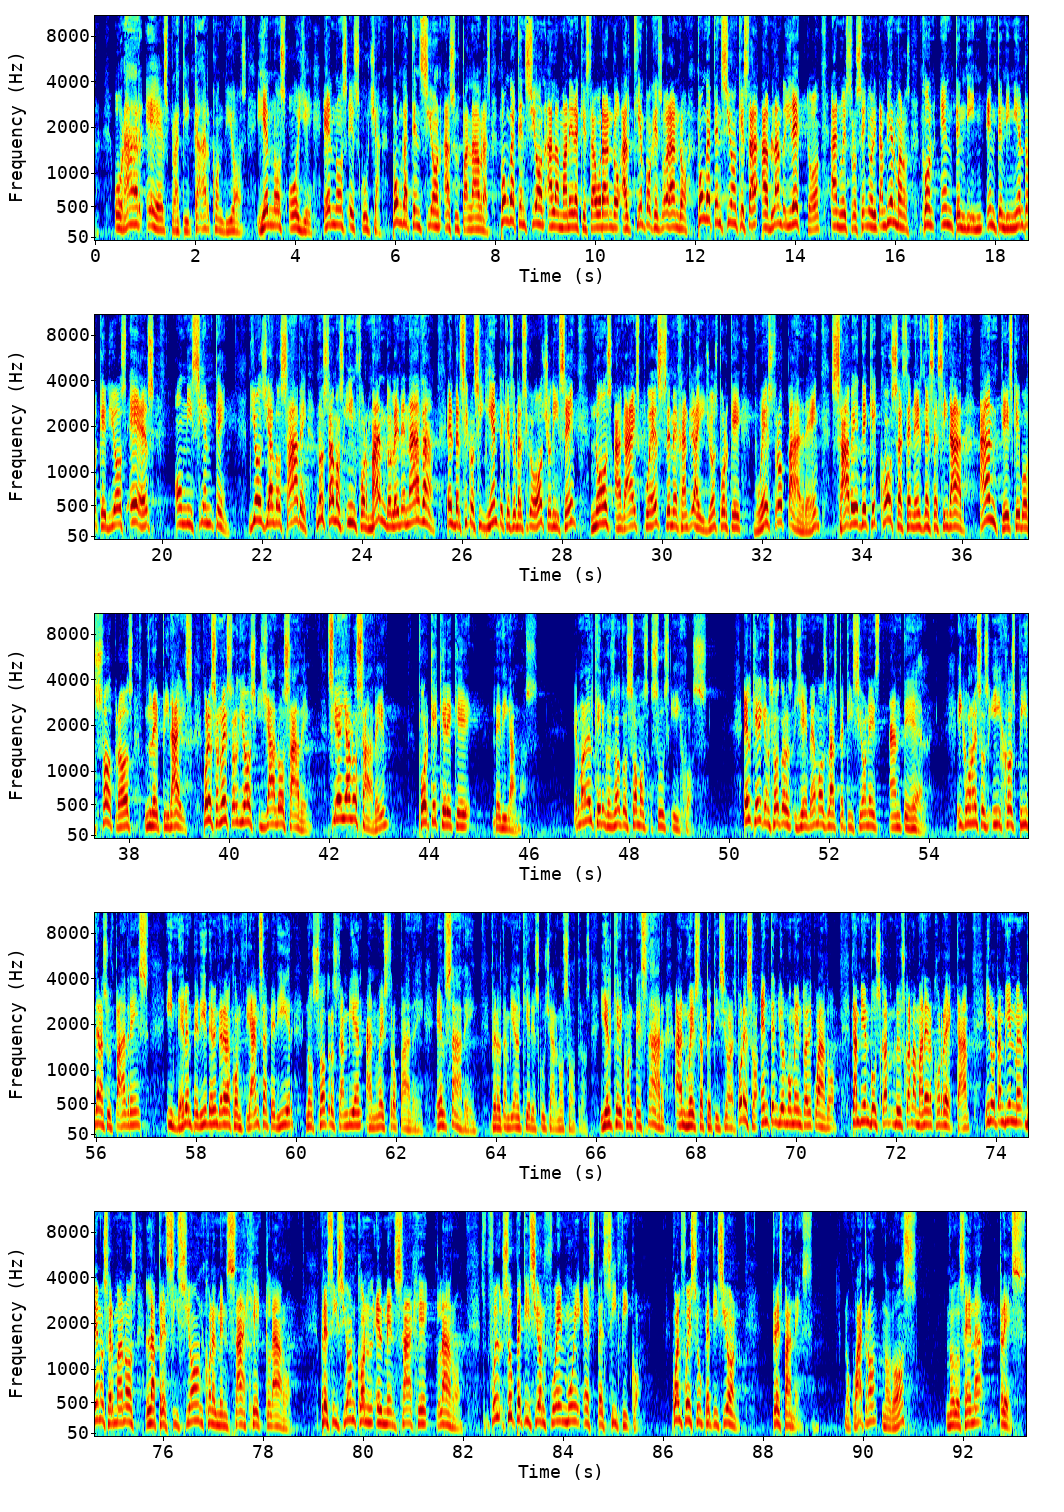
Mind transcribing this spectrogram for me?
Orar es platicar con Dios y Él nos oye, Él nos escucha. Ponga atención a sus palabras, ponga atención a la manera que está orando, al tiempo que está orando, ponga atención que está hablando directo a nuestro Señor. Y también, hermanos, con entendimiento que Dios es omnisciente. Dios ya lo sabe. No estamos informándole de nada. El versículo siguiente, que es el versículo 8, dice, no os hagáis pues semejantes a ellos, porque vuestro Padre sabe de qué cosas tenéis necesidad antes que vosotros le pidáis. Por eso nuestro Dios ya lo sabe. Si ella lo sabe, ¿por qué quiere que le digamos? Hermano, Él quiere que nosotros somos sus hijos. Él quiere que nosotros llevemos las peticiones ante Él. Y como nuestros hijos pidan a sus padres y deben pedir, deben tener la confianza a pedir, nosotros también a nuestro Padre. Él sabe pero también Él quiere escuchar nosotros. Y Él quiere contestar a nuestras peticiones. Por eso entendió el momento adecuado. También buscar, buscar la manera correcta. Y lo, también vemos, hermanos, la precisión con el mensaje claro. Precisión con el mensaje claro. su petición fue muy específico. ¿Cuál fue su petición? Tres panes. No cuatro, no dos, no docena, tres.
